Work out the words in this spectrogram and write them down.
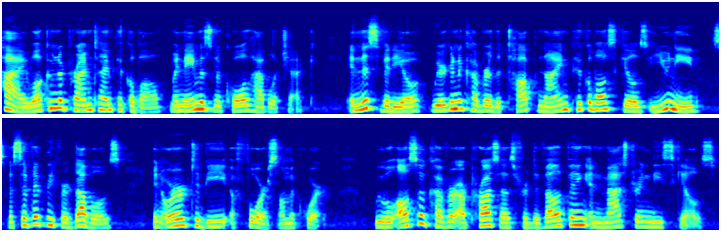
Hi, welcome to Primetime Pickleball. My name is Nicole Havlicek. In this video, we are going to cover the top 9 pickleball skills you need, specifically for doubles, in order to be a force on the court. We will also cover our process for developing and mastering these skills.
